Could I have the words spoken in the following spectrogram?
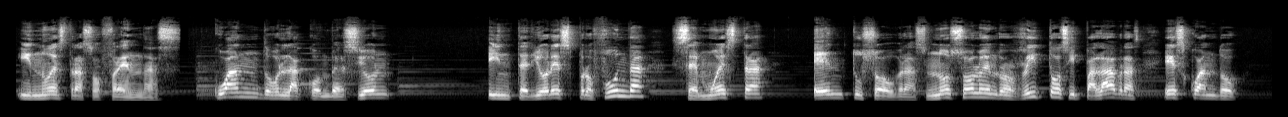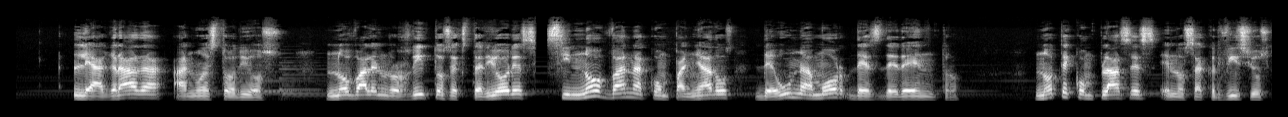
y nuestras ofrendas. Cuando la conversión interior es profunda, se muestra en tus obras, no solo en los ritos y palabras, es cuando le agrada a nuestro Dios. No valen los ritos exteriores si no van acompañados de un amor desde dentro. No te complaces en los sacrificios.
